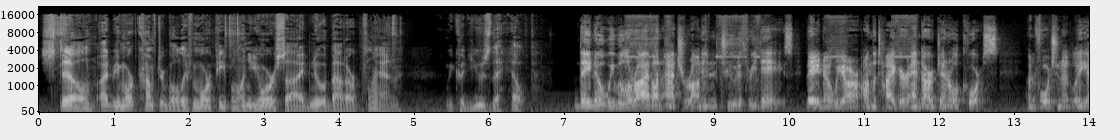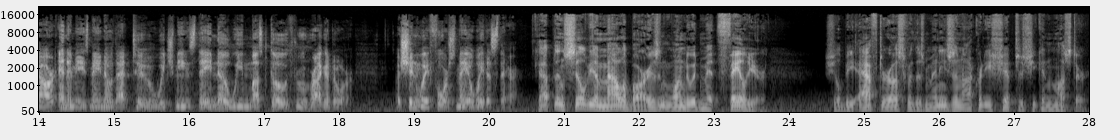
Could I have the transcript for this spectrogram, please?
Still, I'd be more comfortable if more people on your side knew about our plan. We could use the help. They know we will arrive on Acheron in two to three days. They know we are on the Tiger and our general course. Unfortunately, our enemies may know that too, which means they know we must go through Hragador. A Shinwei force may await us there. Captain Sylvia Malabar isn't one to admit failure. She'll be after us with as many Xenocrity ships as she can muster.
